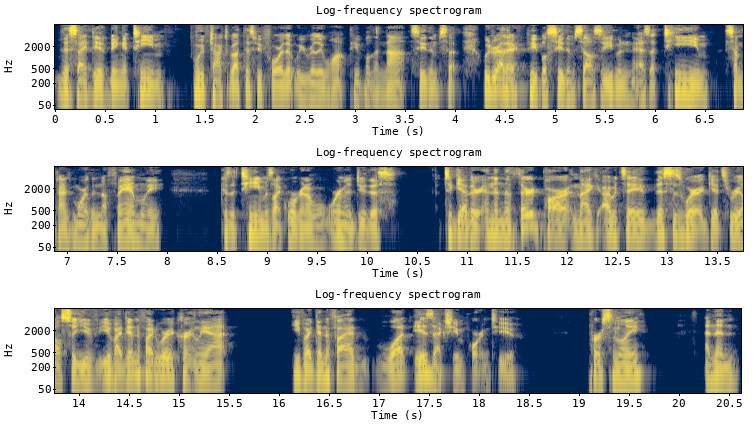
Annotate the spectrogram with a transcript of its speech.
this idea of being a team. We've talked about this before that we really want people to not see themselves. We'd rather have people see themselves even as a team, sometimes more than a family, because a team is like we're gonna we're gonna do this together. And then the third part, and I, I would say this is where it gets real. So you've you've identified where you're currently at. You've identified what is actually important to you personally, and then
